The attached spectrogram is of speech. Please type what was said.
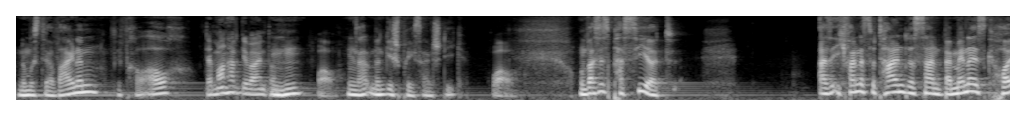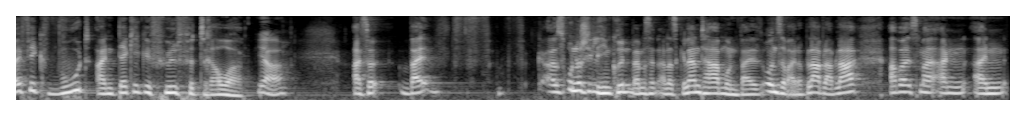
Und dann musste er weinen, die Frau auch. Der Mann hat geweint dann. Mhm. Wow. Und dann hatten wir einen Gesprächseinstieg. Wow. Und was ist passiert? Also ich fand das total interessant. Bei Männern ist häufig Wut ein Deckelgefühl für Trauer. Ja. Also, weil aus unterschiedlichen Gründen, weil wir es nicht anders gelernt haben und weil und so weiter, bla bla bla. Aber es ist mal ein, ein,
